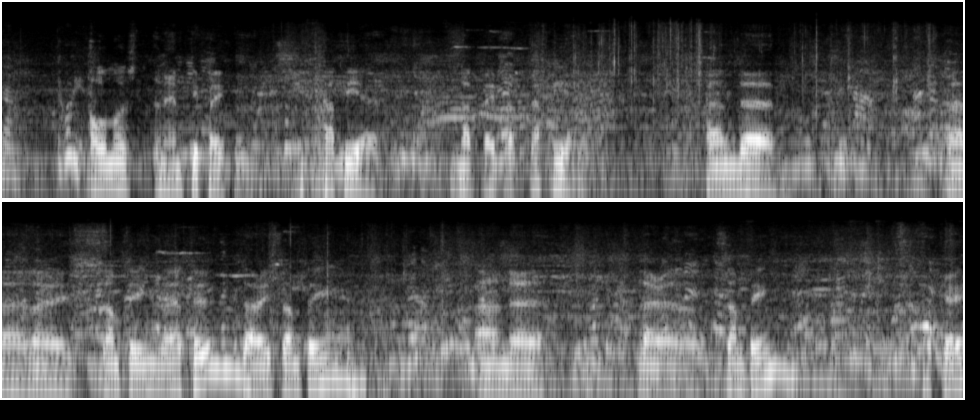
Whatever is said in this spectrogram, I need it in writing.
Ja. Det har du ju. Almost an empty paper. Papier. Not paper, papier. And uh, uh, there is something there too. There is something. And uh, there something. Okay.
